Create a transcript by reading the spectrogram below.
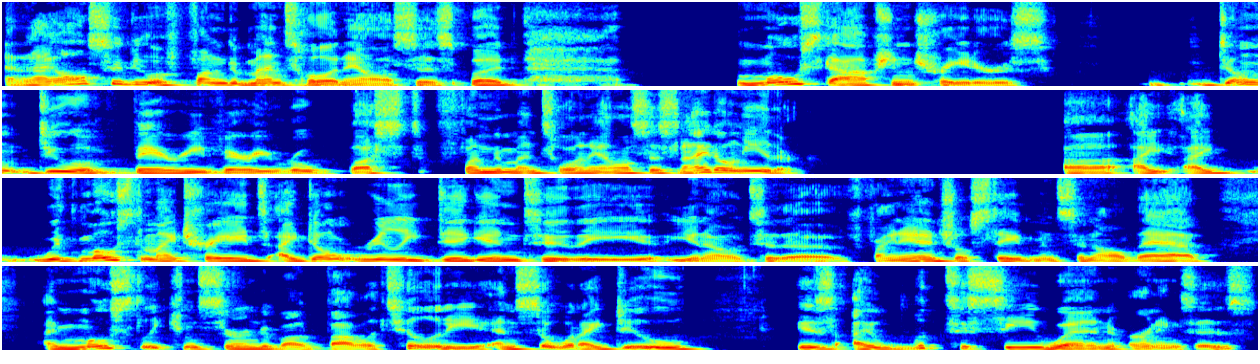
And I also do a fundamental analysis, but most option traders don't do a very, very robust fundamental analysis, and I don't either. Uh, I, I, with most of my trades, I don't really dig into the, you know, to the financial statements and all that. I'm mostly concerned about volatility, and so what I do is I look to see when earnings is.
